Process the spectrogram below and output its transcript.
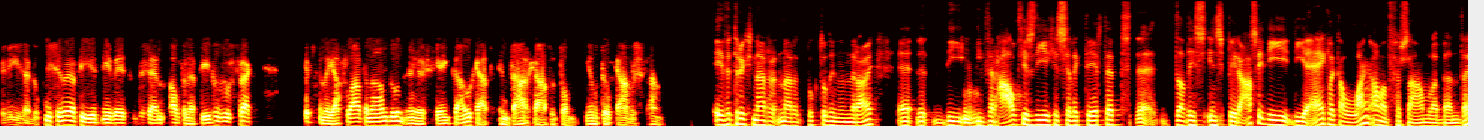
is dat ook niet zo dat hij het niet weet. Er zijn alternatieven voor frak. Ik heb ze een jas laten aandoen en er is geen kou gehad. En daar gaat het om. Je moet elkaar verstaan. Even terug naar, naar het boek Tot in een Draai. Eh, die, mhm. die verhaaltjes die je geselecteerd hebt, eh, dat is inspiratie die, die je eigenlijk al lang aan het verzamelen bent, hè?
